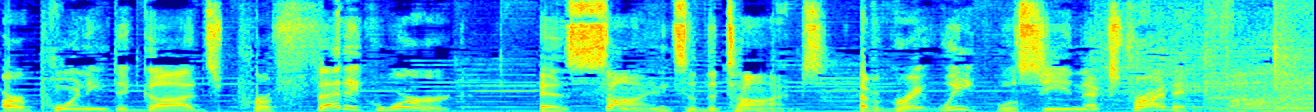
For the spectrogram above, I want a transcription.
are pointing to God's prophetic word as signs of the times. Have a great week. We'll see you next Friday.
